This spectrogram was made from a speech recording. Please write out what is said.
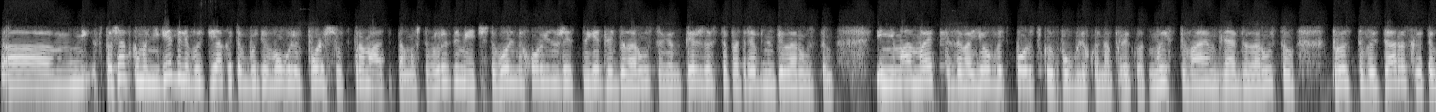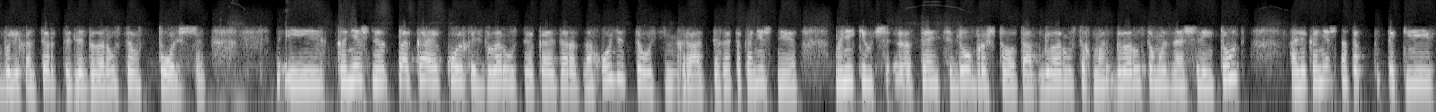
спачатку мы не ведалі вось як это будзе ввогуле польшу спрымацца тому что вы разумееце что вольны ён уже існуе для беларусаў ён перш за все патрэбны беларусам і няма мэты заваёўваць польскую публіку напрыклад мы спяваем для беларусаў просто вось зараз гэта былі канцэрты для беларусаў з польши і канешне такая колькасць беларусаў якая зараз знаходзіцца ў семіграцыях это канешне мы нейкім сэнсе добра что так беларусах мы беларусаў мы знайшлі тут. Але конечно так такі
